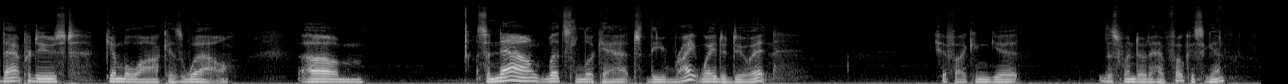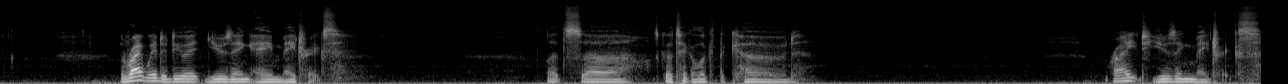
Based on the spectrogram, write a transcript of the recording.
that produced gimbal lock as well. Um, so now let's look at the right way to do it. If I can get this window to have focus again. The right way to do it using a matrix. Let's uh, let's go take a look at the code. Right using matrix.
